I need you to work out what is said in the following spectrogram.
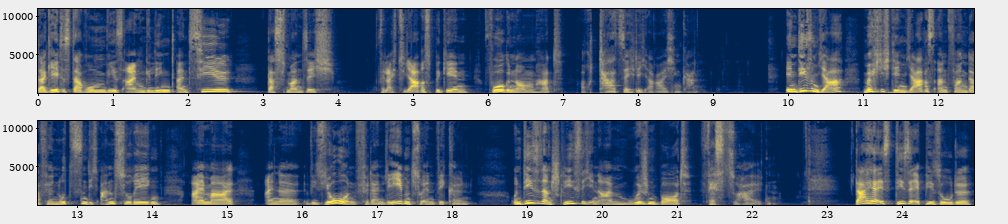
Da geht es darum, wie es einem gelingt, ein Ziel, das man sich vielleicht zu Jahresbeginn vorgenommen hat, auch tatsächlich erreichen kann. In diesem Jahr möchte ich den Jahresanfang dafür nutzen, dich anzuregen, einmal eine Vision für dein Leben zu entwickeln und diese dann schließlich in einem Vision Board festzuhalten. Daher ist diese Episode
